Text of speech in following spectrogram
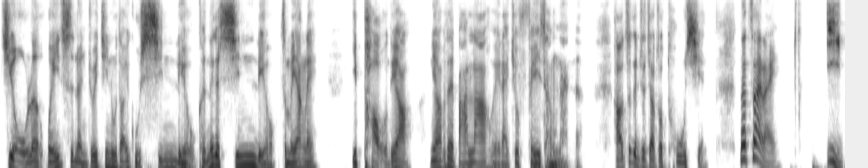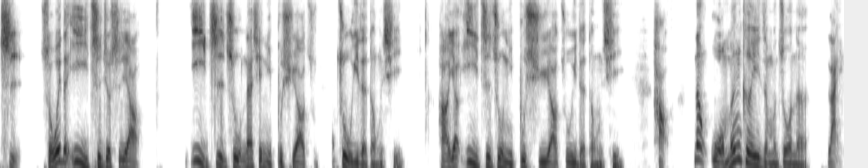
久了维持了，你就会进入到一股心流。可那个心流怎么样嘞？一跑掉，你要再把它拉回来就非常难了。好，这个就叫做凸显。那再来意志，所谓的意志就是要抑制住那些你不需要注注意的东西。好，要抑制住你不需要注意的东西。好，那我们可以怎么做呢？来。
